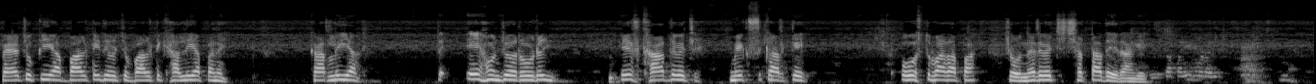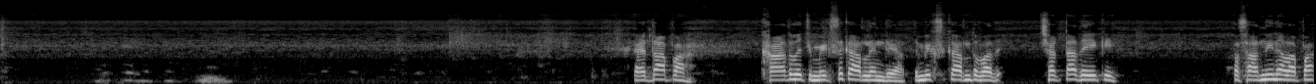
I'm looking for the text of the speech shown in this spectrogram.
ਪੈ ਚੁੱਕੀ ਆ ਬਾਲਟੀ ਦੇ ਵਿੱਚ ਬਾਲਟੀ ਖਾਲੀ ਆਪਾਂ ਨੇ ਕਰ ਲਈ ਆ। ਤੇ ਇਹ ਹੁਣ ਜੋ ਰੋੜੀ ਇਸ ਖਾਦ ਦੇ ਵਿੱਚ ਮਿਕਸ ਕਰਕੇ ਉਸ ਤੋਂ ਬਾਅਦ ਆਪਾਂ ਝੋਨੇ ਦੇ ਵਿੱਚ ਛੱਟਾ ਦੇ ਦਾਂਗੇ। ਇਹ ਐਦਾਂ ਆਪਾਂ ਖਾਦ ਵਿੱਚ ਮਿਕਸ ਕਰ ਲੈਂਦੇ ਆ ਤੇ ਮਿਕਸ ਕਰਨ ਤੋਂ ਬਾਅਦ ਛੱਟਾ ਦੇ ਕੇ ਆਸਾਨੀ ਨਾਲ ਆਪਾਂ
